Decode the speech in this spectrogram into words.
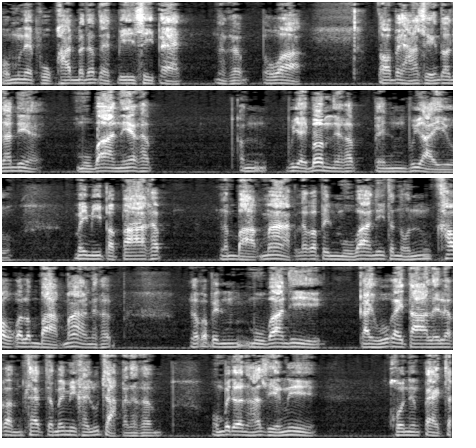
ผมเนี่ยผูกพันมาตั้งแต่ปีสี่แปดนะครับ เพราะว่า ตอนไปหาเสียงตอนนั้นเนี่ย หมู่บ้านนี้ครับผู้ใหญ่เบิ้มเนี่ยครับ เป็นผู้ใหญ่อยู่ ไม่มีประปาครับลำบากมาก แล้วก็เป็นหมู่บ้านที่ถนนเข้าก็ลำบากมากนะครับ แล้วก็เป็นหมู่บ้านที่ไกลหูไกลตาเลยแล้วก็แทบจะไม่มีใครรู้จักกันนะครับ ผมไปเดินหาเสียงนี่ คนยังแปลกใจ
